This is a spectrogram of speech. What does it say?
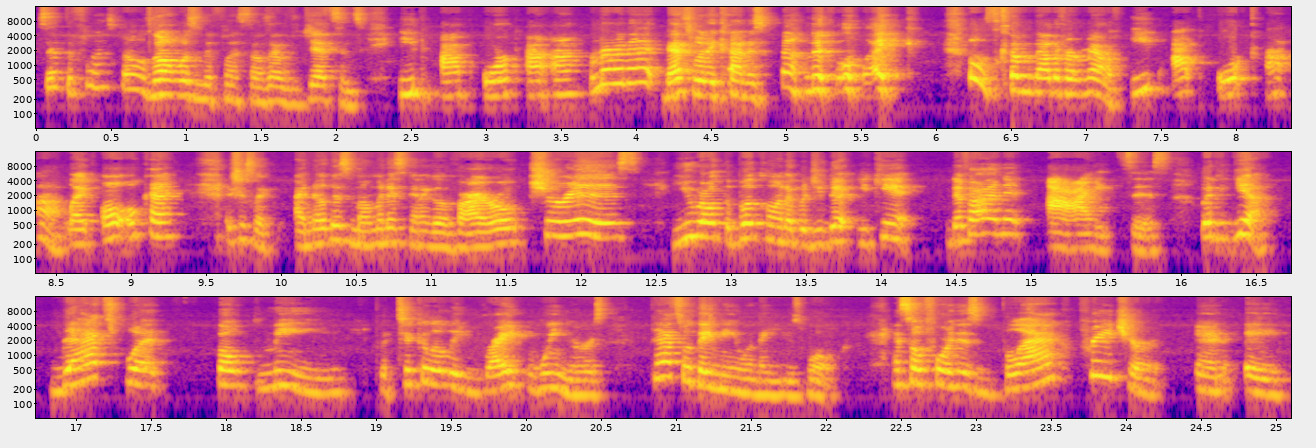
is that the Flintstones? No, it wasn't the Flintstones. That was the Jetsons. Eep op ork. Uh uh Remember that? That's what it kind of sounded like. It was coming out of her mouth. Eep op ork. Uh uh Like oh okay. It's just like I know this moment is gonna go viral. Sure is. You wrote the book on it, but you de- you can't define it. I sis. But yeah, that's what folk mean, particularly right wingers, that's what they mean when they use woke. And so for this black preacher in a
